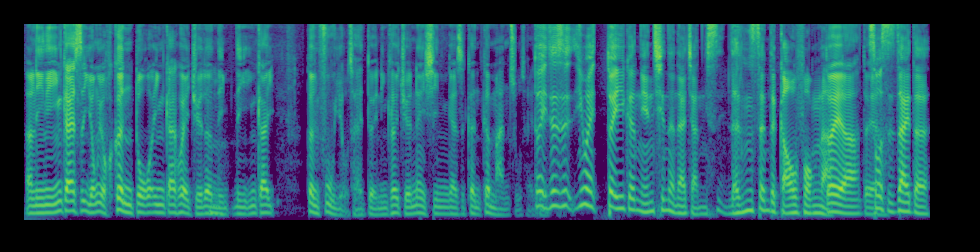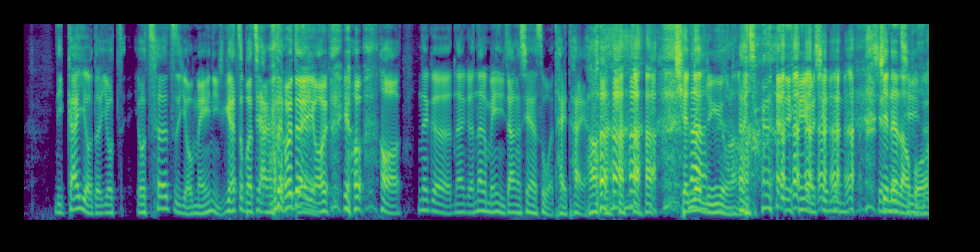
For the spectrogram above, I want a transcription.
啊，你你应该是拥有更多，应该会觉得你你应该更富有才对。你可以觉得内心应该是更更满足才对。对，就是因为对一个年轻人来讲，你是人生的高峰啦。对啊，对。说实在的。你该有的有有车子有美女，应该这么讲啊，对不对？对。有有哦，那个那个那个美女，当然现在是我太太哈，前任女友了，前任女友现任 现任老婆。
